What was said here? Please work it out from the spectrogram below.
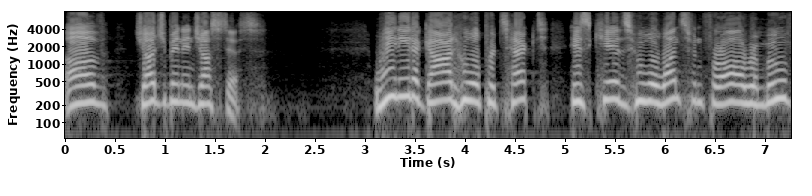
of judgment and justice. We need a God who will protect his kids who will once and for all remove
